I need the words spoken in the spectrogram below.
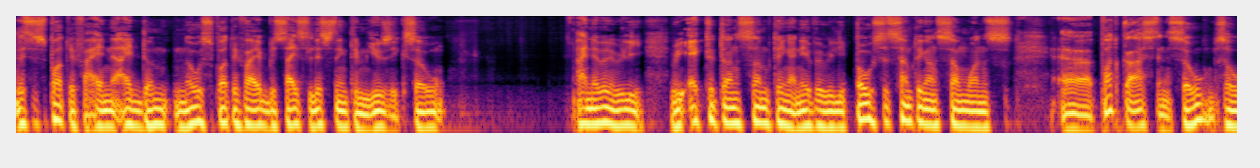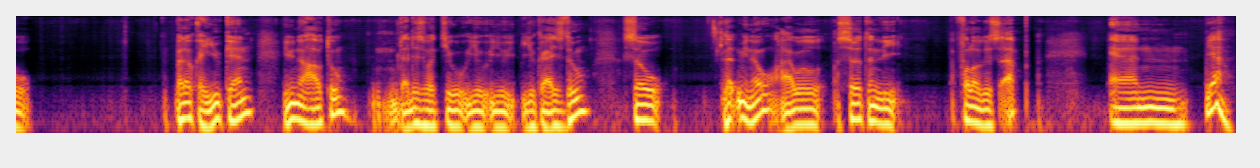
this is Spotify and I don't know Spotify besides listening to music. So I never really reacted on something. I never really posted something on someone's, uh, podcast and so, so, but okay, you can, you know how to. That is what you, you, you, you guys do. So let me know. I will certainly follow this up and yeah,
